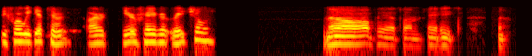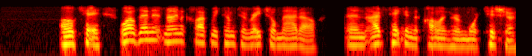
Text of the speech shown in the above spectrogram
before we get to our dear favorite Rachel? No, I'll pass on Hayes. okay. Well, then at nine o'clock we come to Rachel Maddow, and I've taken to calling her Morticia,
